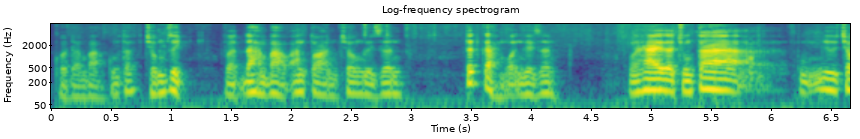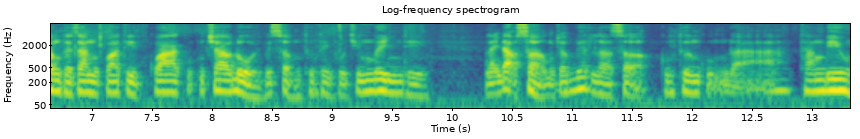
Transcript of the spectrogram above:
của đảm bảo công tác chống dịch và đảm bảo an toàn cho người dân, tất cả mọi người dân. Ngoài hai là chúng ta cũng như trong thời gian vừa qua thì qua cũng trao đổi với Sở Công Thương Thành phố Hồ Chí Minh thì lãnh đạo sở cũng cho biết là Sở Công Thương cũng đã tham mưu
